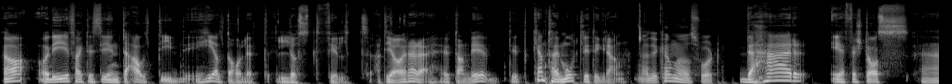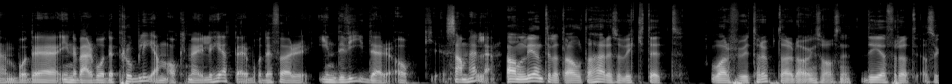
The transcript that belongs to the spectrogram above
Ja, och det är faktiskt inte alltid helt och hållet lustfyllt att göra det, utan det, det kan ta emot lite grann. Ja, det kan vara svårt. Det här är förstås eh, både, innebär både problem och möjligheter, både för individer och samhälle. Anledningen till att allt det här är så viktigt och varför vi tar upp det här i dagens avsnitt, det är för att alltså,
